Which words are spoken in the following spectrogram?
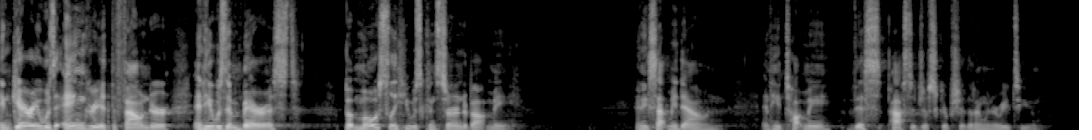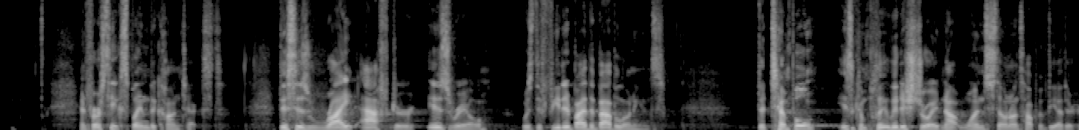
And Gary was angry at the founder and he was embarrassed, but mostly he was concerned about me. And he sat me down and he taught me this passage of scripture that I'm going to read to you. And first, he explained the context. This is right after Israel was defeated by the Babylonians. The temple is completely destroyed, not one stone on top of the other.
